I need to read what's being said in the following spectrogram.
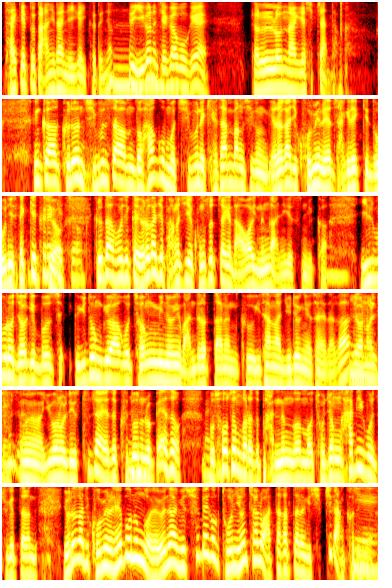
자기 게 또 아니라는 얘기가 있거든요. 음. 근데 이거는 제가 보기에 결론 나기가 쉽지 않다고. 그러니까 그런 지분 싸움도 하고 뭐 지분의 계산 방식은 여러 가지 고민을 해서 자기들끼리 논의를 했겠죠. 그랬겠죠. 그러다 보니까 여러 가지 방식이 공소장에 나와 있는 거 아니겠습니까? 음. 일부러 저기 뭐 유동규하고 정민용이 만들었다는 그 이상한 유령 회사에다가 유언홀딩스. 어, 유언홀딩스 투자해서 그 돈으로 빼서 뭐. 소송 걸어서 받는 거 뭐 조정 합의금 주겠다는 여러 가지 고민을 해보는 거예요. 왜냐하면 이 수백억 돈이 현찰로 왔다 갔다 하는 게 쉽지가 않거든요. 예.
